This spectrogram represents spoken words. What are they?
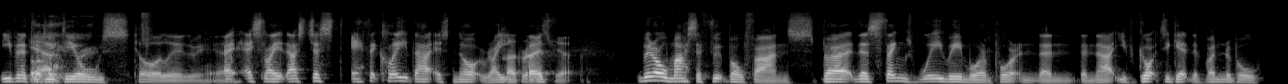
even if Yeah. they do deals. totally agree. Yeah. It's like that's just ethically that is not right. Not right. because Yeah. We're all massive football fans, but there's things way, way more important than than that. You've got to get the vulnerable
